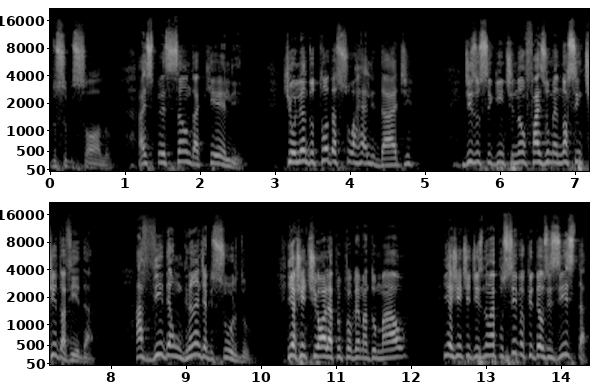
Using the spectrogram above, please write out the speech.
do subsolo. A expressão daquele que, olhando toda a sua realidade, diz o seguinte: não faz o menor sentido a vida. A vida é um grande absurdo. E a gente olha para o problema do mal e a gente diz: não é possível que Deus exista.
